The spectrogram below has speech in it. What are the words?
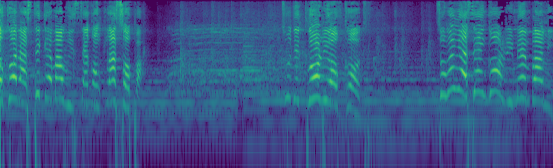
of God, I still came out with second class supper. To the glory of God. So when we are saying, God, remember me,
